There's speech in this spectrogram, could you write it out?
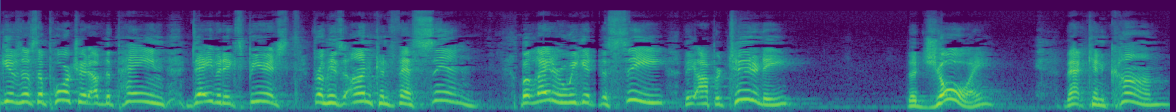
gives us a portrait of the pain David experienced from his unconfessed sin. But later we get to see the opportunity, the joy that can come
